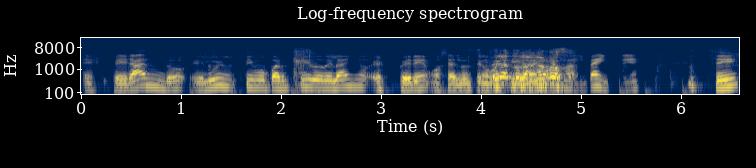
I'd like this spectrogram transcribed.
esperando el último partido del año, esperemos, o sea, el último Esperando partido la del año garrosa. 2020, sí,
